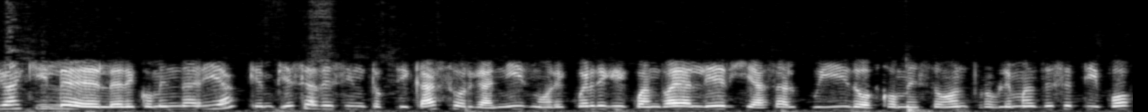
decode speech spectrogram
Yo aquí le, recomendaría que empiece a desintoxicar su organismo. Recuerde que cuando hay alergias al fluido, comezón, problemas de ese tipo,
